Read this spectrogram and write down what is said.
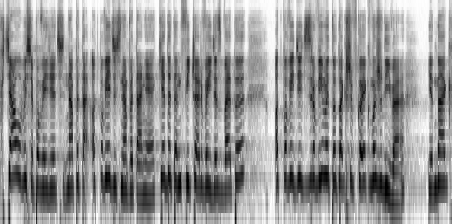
chciałoby się na odpowiedzieć na pytanie, kiedy ten feature wyjdzie z bety, odpowiedzieć, zrobimy to tak szybko jak możliwe. Jednak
